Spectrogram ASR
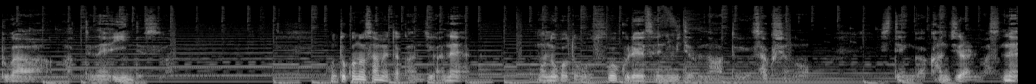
プがあってね、いいんですよ。ほんとこの冷めた感じがね、物事をすごく冷静に見てるなという作者の視点が感じられますね。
